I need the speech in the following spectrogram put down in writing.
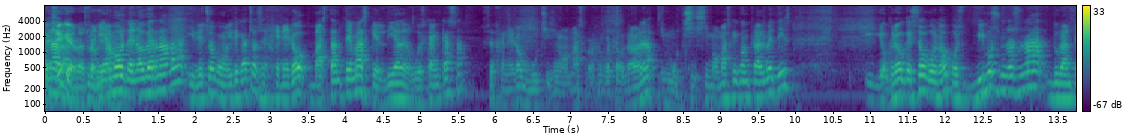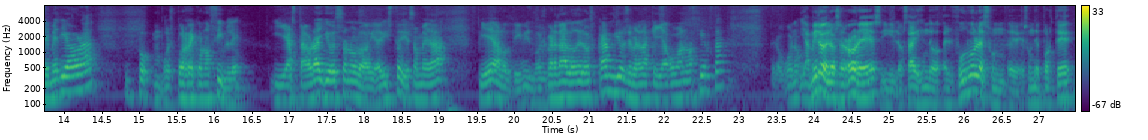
que nada. que os lo digo. veníamos de no ver nada y de hecho, como dice Cacho, se generó bastante más que el día del Huesca en casa. Se generó muchísimo más, por supuesto, contra el Barça y muchísimo más que contra el Betis. Y yo creo que eso, bueno, pues vimos una, una durante media hora, pues por reconocible. Y hasta ahora yo eso no lo había visto y eso me da pie al optimismo. Es verdad lo de los cambios, es verdad que Yagoba no acierta, pero bueno. Y a mí lo de los errores, y lo estaba diciendo, el fútbol es un, eh, es un deporte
